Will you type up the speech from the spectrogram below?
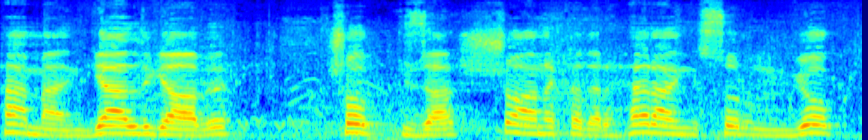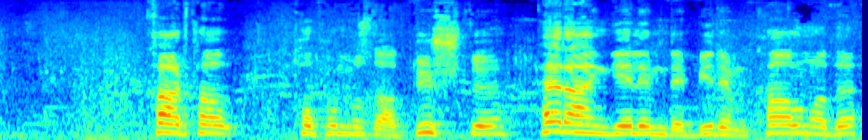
hemen geldik abi. Çok güzel. Şu ana kadar herhangi sorun yok. Kartal topumuz da düştü. Herhangi elimde birim kalmadı.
